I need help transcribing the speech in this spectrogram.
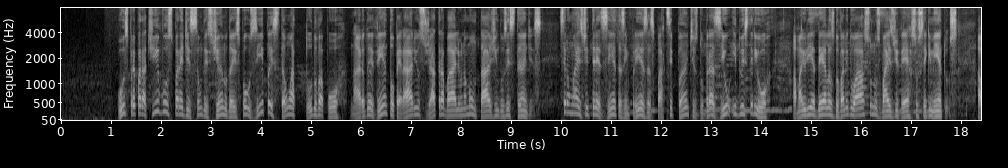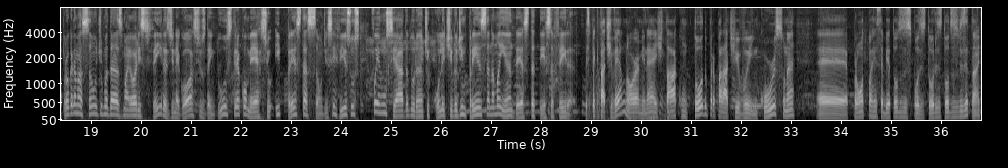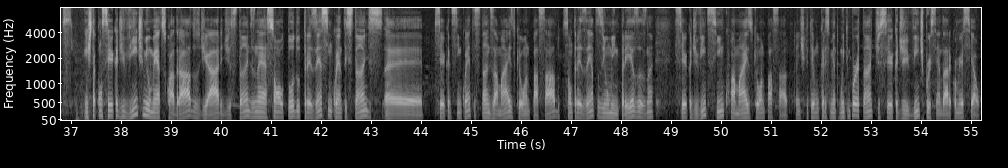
Os preparativos para a edição deste ano da Expo Zipa estão a todo vapor. Na área do evento, operários já trabalham na montagem dos estandes. Serão mais de 300 empresas participantes do Brasil e do exterior. A maioria delas do Vale do Aço nos mais diversos segmentos. A programação de uma das maiores feiras de negócios da indústria, comércio e prestação de serviços foi anunciada durante coletiva de imprensa na manhã desta terça-feira. A expectativa é enorme, né? A gente está com todo o preparativo em curso, né? É, pronto para receber todos os expositores e todos os visitantes. A gente está com cerca de 20 mil metros quadrados de área de estandes, né? São ao todo 350 estandes, é, cerca de 50 estandes a mais do que o ano passado. São 301 empresas, né? cerca de 25 a mais do que o ano passado. Então, a gente tem um crescimento muito importante de cerca de 20% da área comercial.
